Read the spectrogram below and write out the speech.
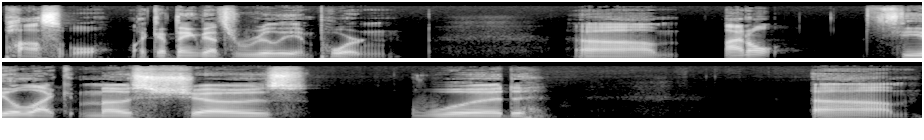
possible. Like, I think that's really important. Um, I don't feel like most shows would, um,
